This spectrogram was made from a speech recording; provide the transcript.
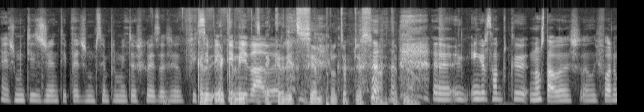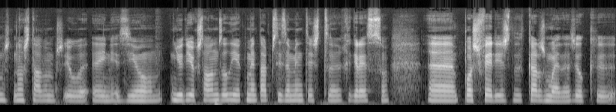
És muito exigente e pedes-me sempre muitas coisas. Eu fico sempre intimidada. Acredito, acredito sempre no teu potencial. uh, engraçado porque não estavas ali fora, mas nós estávamos, eu, a Inês e o, e o Diogo, estávamos ali a comentar precisamente este regresso uh, pós-férias de Carlos Moedas. Ele que,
